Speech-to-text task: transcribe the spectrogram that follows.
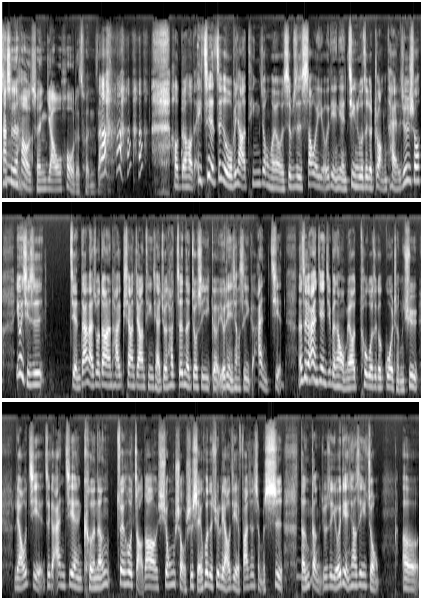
它是号称妖后的存在。好的，好的。哎，这个这个，我不晓得听众朋友是不是稍微有一点点进入这个状态了？就是说，因为其实。简单来说，当然，它像这样听起来，就它真的就是一个有点像是一个案件。那这个案件基本上，我们要透过这个过程去了解这个案件，可能最后找到凶手是谁，或者去了解发生什么事等等，就是有一点像是一种呃，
